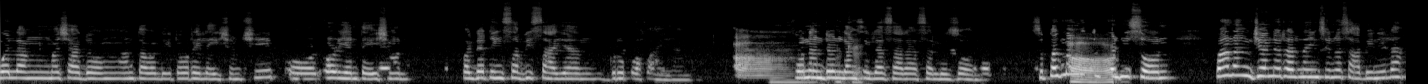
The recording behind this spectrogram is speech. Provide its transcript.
walang masyadong, anong tawag dito, relationship or orientation pagdating sa Visayan group of island. Ah, So, nandun lang sila sa sa Luzon. So, 'pag nandito Ah. sa Luzon, parang general na yung sinasabi nila,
